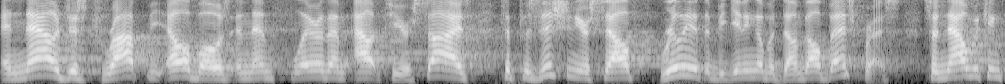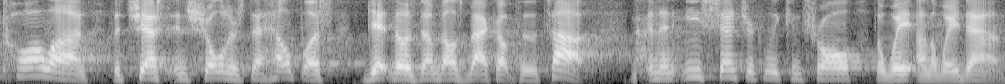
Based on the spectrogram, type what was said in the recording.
and now just drop the elbows and then flare them out to your sides to position yourself really at the beginning of a dumbbell bench press. So now we can call on the chest and shoulders to help us get those dumbbells back up to the top. And then eccentrically control the weight on the way down.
